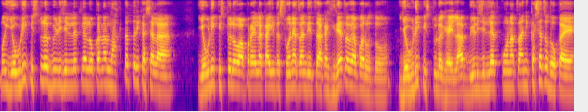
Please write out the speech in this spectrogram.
मग एवढी पिस्तुलं बीड जिल्ह्यातल्या लोकांना लागतात तरी कशाला? एवढी पिस्तुलं वापरायला काही इथं सोन्या चांदीचा का हिऱ्याचा व्यापार होतो. एवढी पिस्तुलं घ्यायला बीड जिल्ह्यात कोणाचा आणि कशाचा धोका आहे?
